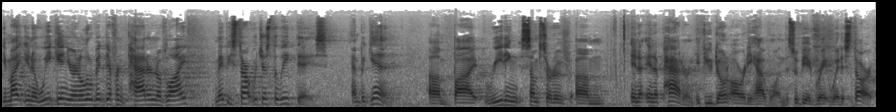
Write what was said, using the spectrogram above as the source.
you might, you know, weekend, you're in a little bit different pattern of life. Maybe start with just the weekdays and begin um, by reading some sort of um, in a, in a pattern if you don't already have one. This would be a great way to start.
